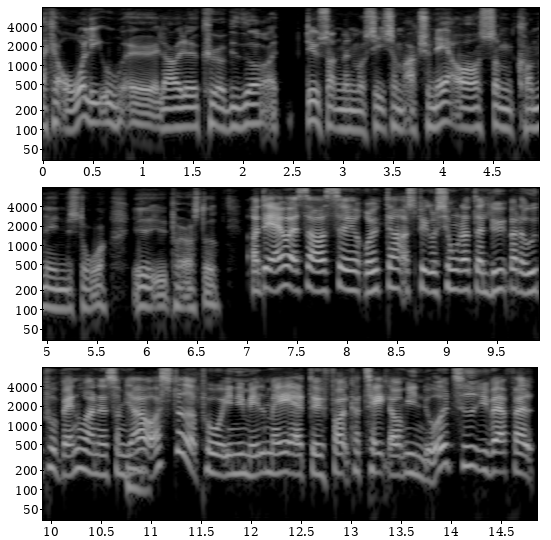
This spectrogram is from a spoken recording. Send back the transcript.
der kan overleve øh, eller øh, køre videre, og det er jo sådan, man må se som aktionær og også som kommende investorer øh, på Ørsted. Og det er jo altså også øh, rygter og spekulationer, der løber derude på vandrørene, som mm. jeg også støder på indimellem af, at øh, folk har talt om i noget tid i hvert fald.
